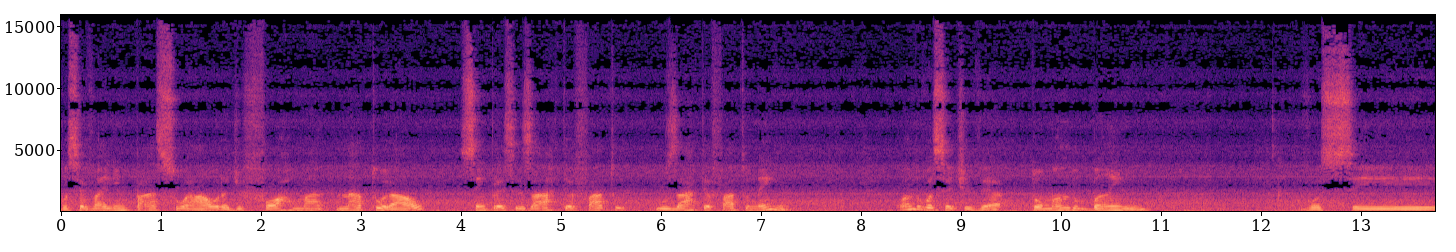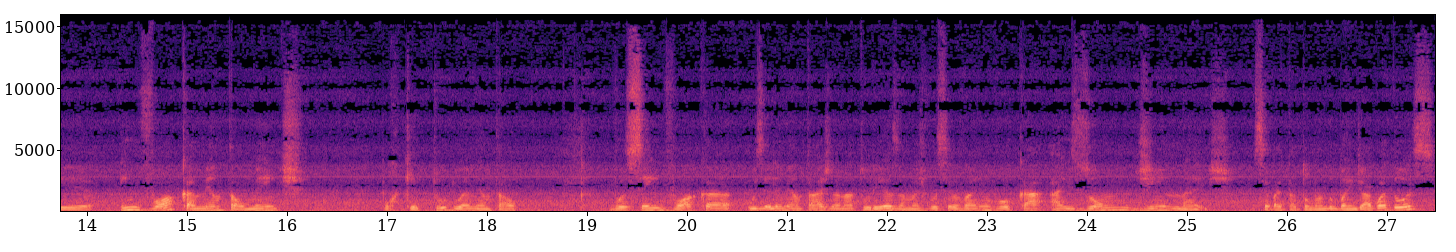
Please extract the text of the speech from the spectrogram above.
Você vai limpar a sua aura de forma natural, sem precisar artefato, usar artefato nenhum. Quando você estiver tomando banho, você invoca mentalmente, porque tudo é mental você invoca os elementais da natureza, mas você vai invocar as ondinas. Você vai estar tomando banho de água doce.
